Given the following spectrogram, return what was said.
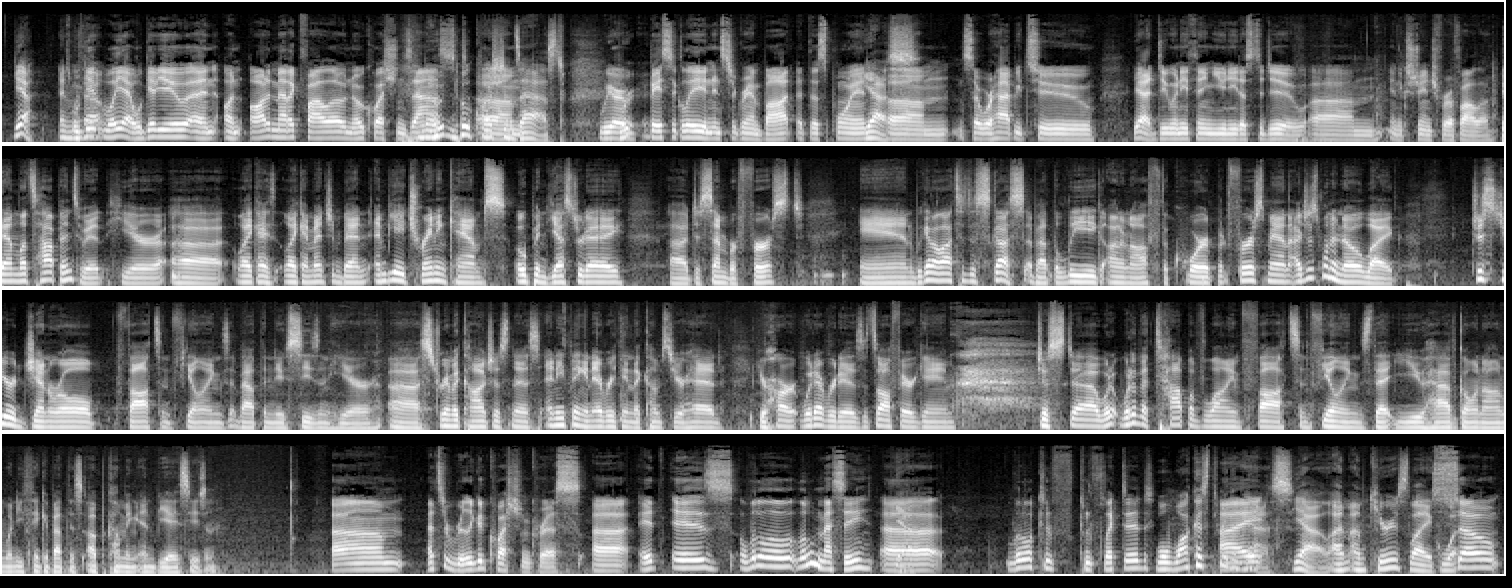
yeah. And We'll without, give, well, yeah, we'll give you an, an automatic follow, no questions no, asked. no questions Um, asked. We are We're- basically an Instagram bot at this point. Yes. Um, so we're happy to, yeah, do anything you need us to do um, in exchange for a follow. Ben, let's hop into it here. Uh, like I like I mentioned, Ben, NBA training camps opened yesterday, uh, December first, and we got a lot to discuss about the league on and off the court. But first, man, I just want to know like just your general thoughts and feelings about the new season here. Uh, stream of consciousness, anything and everything that comes to your head, your heart, whatever it is, it's all fair game. Just uh, what what are the top of line thoughts and feelings that you have going on when you think about this upcoming NBA season? Um, That's a really good question, Chris. Uh, it is a little little messy, uh, Yeah. Little conf- conflicted. Well, walk us through the mess. Yeah, I'm I'm curious. Like, what? So,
